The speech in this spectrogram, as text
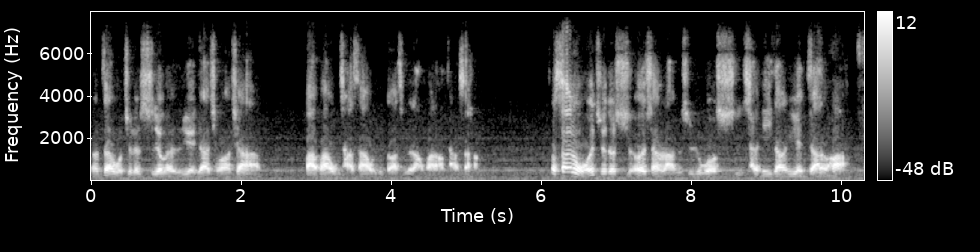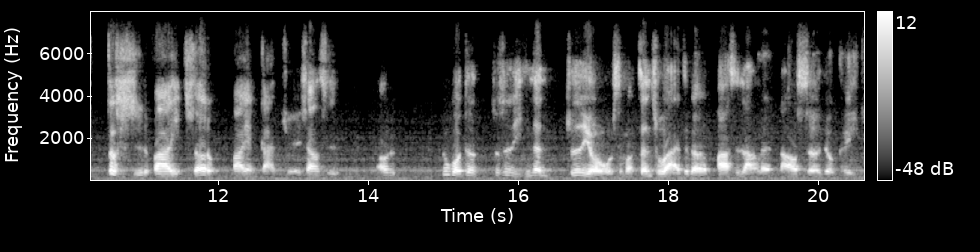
那在我觉得十有可能是预言家的情况下，八发五查杀，我就不知道是不是狼发狼查杀。那三轮我会觉得十二像狼，就是如果十成立一张预言家的话，这个十的发言，十二的发言感觉像是，然后如果这就是已经认，就是有什么证出来，这个八是狼人，然后十二就可以，就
